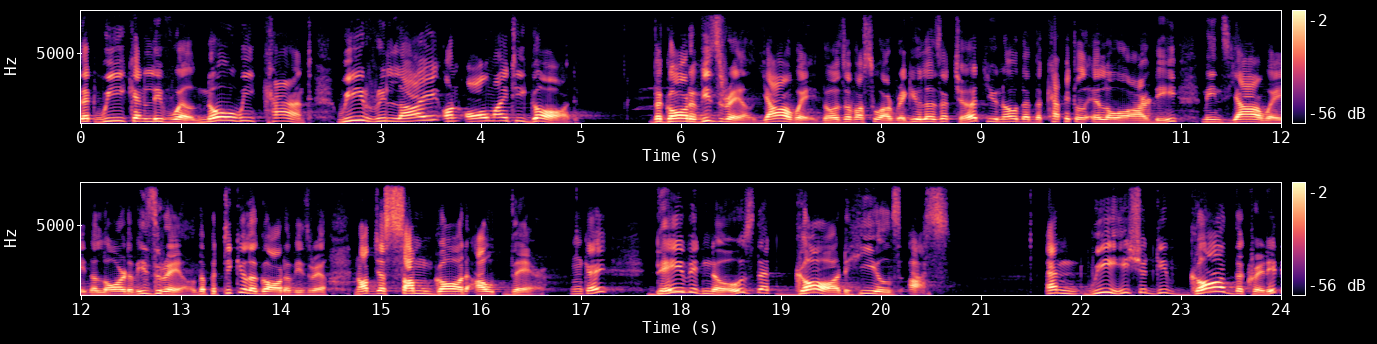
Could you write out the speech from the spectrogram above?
that we can live well. No, we can't. We rely on Almighty God, the God of Israel, Yahweh. Those of us who are regulars at church, you know that the capital L O R D means Yahweh, the Lord of Israel, the particular God of Israel, not just some God out there. Okay? David knows that God heals us. And we should give God the credit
